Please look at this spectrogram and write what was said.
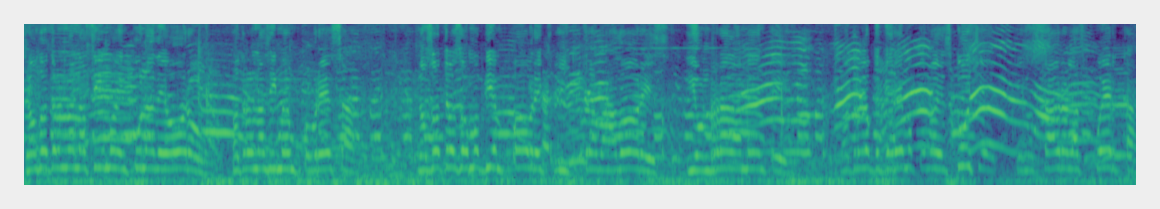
Nosotros no nacimos en cuna de oro, nosotros nacimos en pobreza. Nosotros somos bien pobres y trabajadores y honradamente. Nosotros lo que queremos es que nos escuche, que nos abra las puertas,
